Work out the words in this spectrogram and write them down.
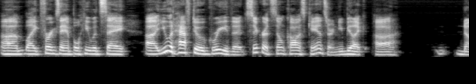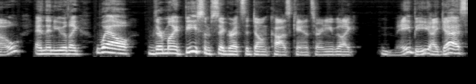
um, like for example he would say uh, you would have to agree that cigarettes don't cause cancer and you'd be like uh no and then you would like well there might be some cigarettes that don't cause cancer and you'd be like maybe i guess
